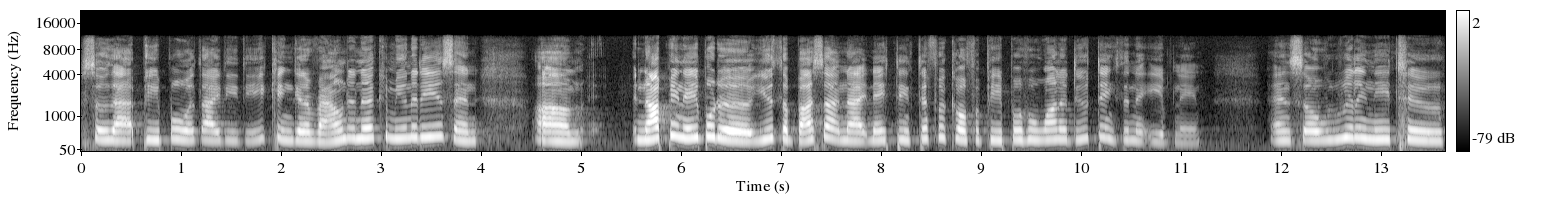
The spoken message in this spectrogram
so that people with IDD can get around in their communities. And um, not being able to use the bus at night makes things difficult for people who want to do things in the evening. And so we really need to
